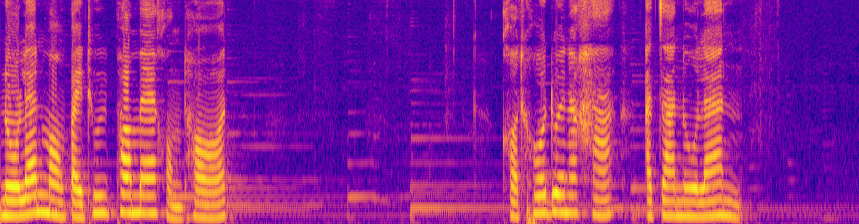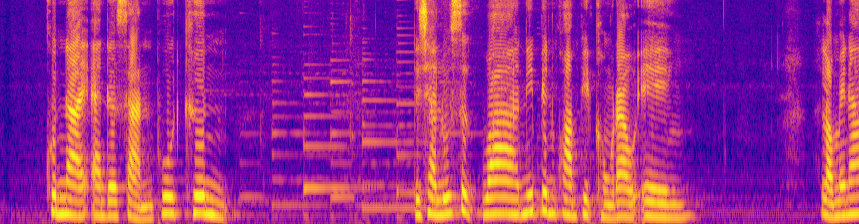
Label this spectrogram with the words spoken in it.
โนแลนมองไปที่พ่อแม่ของทอด อโทษด้วยนะคะ อาจารย์โนแลนคุณนายแอนเดอร์สันพูดขึ้น ดิฉันรู้สึกว่านี่เป็นความผิดของเราเอง เราไม่น่า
